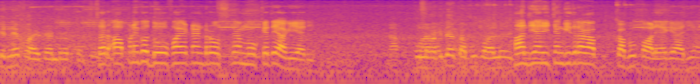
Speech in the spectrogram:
ਕਿੰਨੇ ਫਾਇਰ ਟੈਂਡਰ ਪਹੁੰਚੇ ਸਰ ਆਪਣੇ ਕੋਲ ਦੋ ਫਾਇਰ ਟੈਂਡਰ ਉਸ ਟਾਈਮ ਮੌਕੇ ਤੇ ਆ ਗਏ ਆ ਜੀ। ਅੱਗ ਦਾ ਕਾਬੂ ਪਾ ਲਿਆ ਹਾਂਜੀ ਹਾਂਜੀ ਚੰਗੀ ਤਰ੍ਹਾਂ ਕਾਬੂ- ਪਾ ਲਿਆ ਗਿਆ ਜੀ ਹਾਂ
